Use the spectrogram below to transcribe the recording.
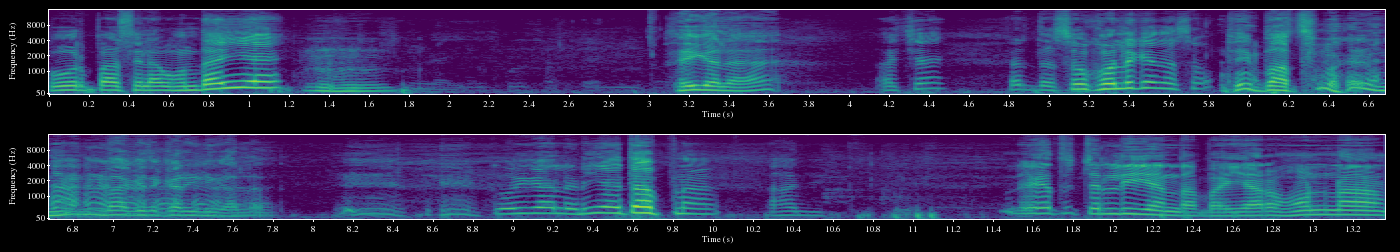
ਹੋਰ ਪਾਸੇ ਲਾ ਹੁੰਦਾ ਹੀ ਹੈ। ਸਹੀ ਗੱਲ ਹੈ। ਅੱਛਾ ਫਿਰ ਦੱਸੋ ਖੁੱਲ ਕੇ ਦੱਸੋ। ਨਹੀਂ ਬਸ ਮੈਂ ਮੈਂ ਕਿਤੇ ਕਰੀ ਨਹੀਂ ਗੱਲ। ਕੋਈ ਗੱਲ ਨਹੀਂ ਇਹ ਤਾਂ ਆਪਣਾ। ਹਾਂਜੀ। ਇਹ ਤਾਂ ਚੱਲੀ ਜਾਂਦਾ ਬਾਈ ਯਾਰ ਹੁਣ ਨਾ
